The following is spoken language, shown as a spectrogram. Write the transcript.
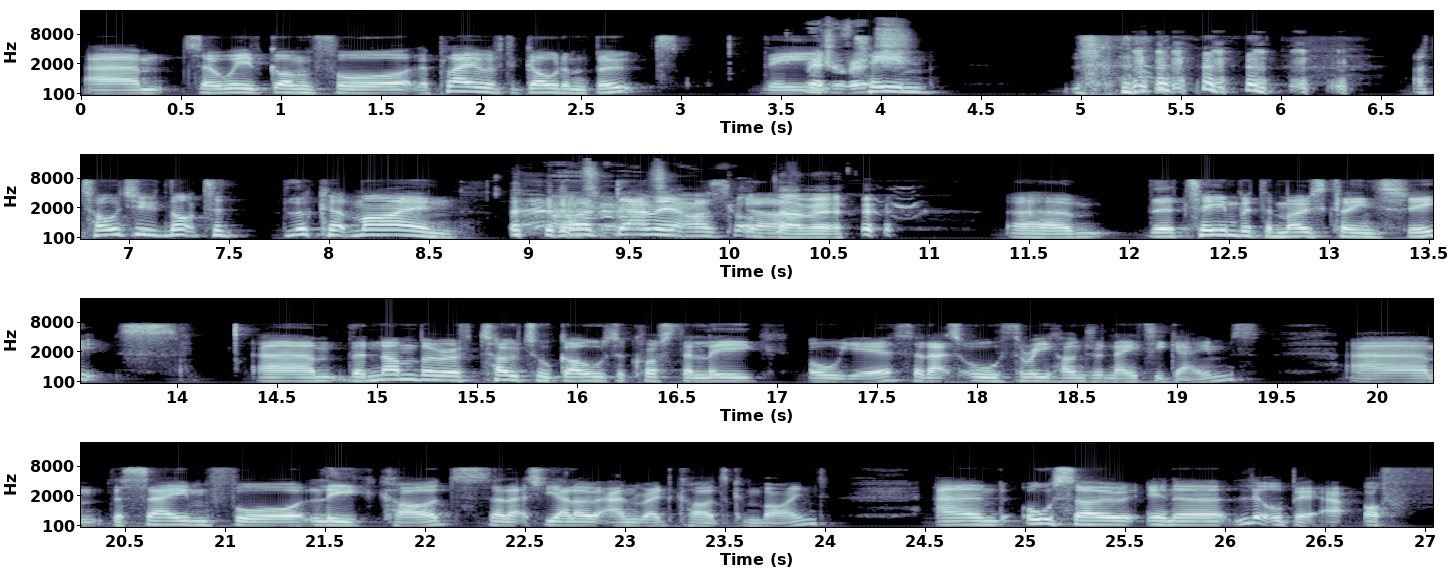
Um, so we've gone for the player with the golden boot, the Mitrovic. team. I told you not to look at mine. God damn it, Oscar. God damn it. Um, the team with the most clean sheets. Um, the number of total goals across the league all year, so that's all 380 games. Um, the same for league cards, so that's yellow and red cards combined. And also in a little bit off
